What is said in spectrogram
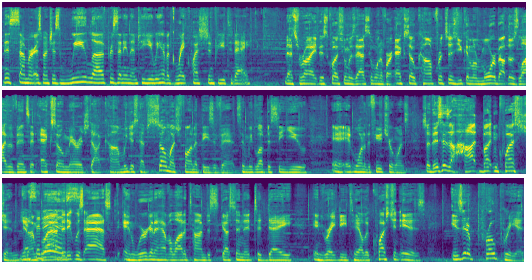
this summer as much as we love presenting them to you. We have a great question for you today. That's right. This question was asked at one of our XO conferences. You can learn more about those live events at xomarriage.com. We just have so much fun at these events, and we'd love to see you at one of the future ones. So this is a hot button question, Yes, and I'm glad that it was asked, and we're going to have a lot of time discussing it today in great detail. The question is, is it appropriate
